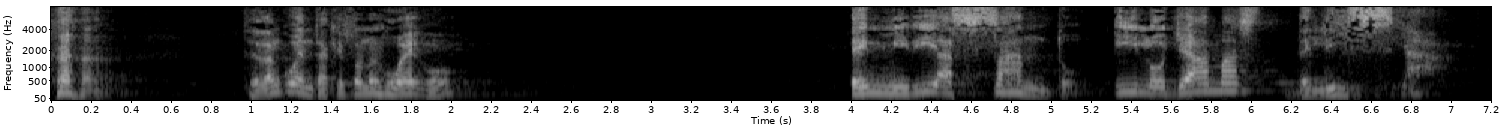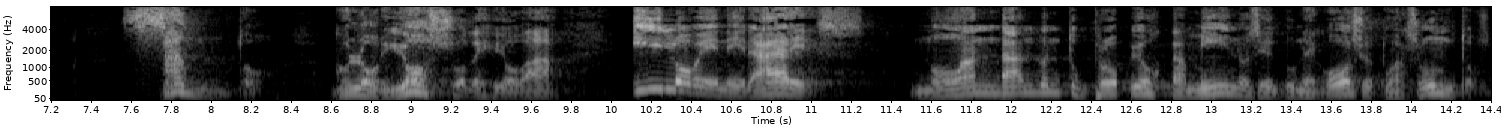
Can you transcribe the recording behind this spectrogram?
¿Se dan cuenta que esto no es juego? En mi día santo. Y lo llamas delicia. Santo, glorioso de Jehová. Y lo venerares. No andando en tus propios caminos y en tu negocio, tus asuntos.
